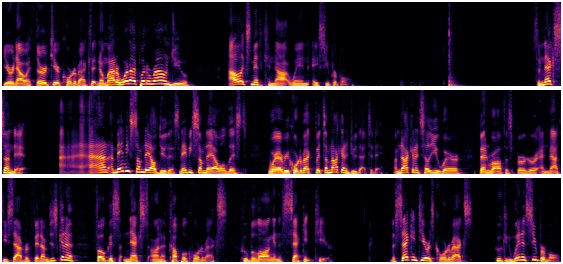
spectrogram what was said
You're now a third tier quarterback that no matter what I put around you, Alex Smith cannot win a Super Bowl. So next Sunday, I, I, maybe someday I'll do this. Maybe someday I will list where every quarterback fits. I'm not going to do that today. I'm not going to tell you where Ben Roethlisberger and Matthew Stafford fit. I'm just going to focus next on a couple quarterbacks who belong in the second tier. The second tier is quarterbacks who can win a Super Bowl,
